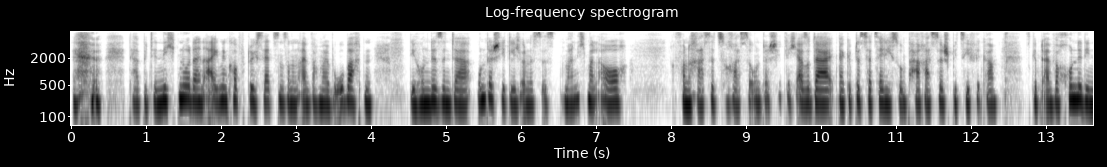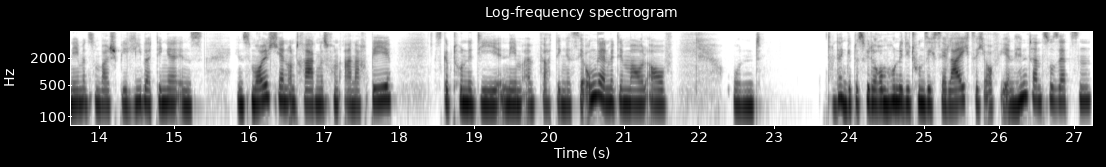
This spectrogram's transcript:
da bitte nicht nur deinen eigenen Kopf durchsetzen, sondern einfach mal beobachten. Die Hunde sind da unterschiedlich und es ist manchmal auch von Rasse zu Rasse unterschiedlich. Also da, da gibt es tatsächlich so ein paar Rassespezifika. Es gibt einfach Hunde, die nehmen zum Beispiel lieber Dinge ins, ins Mäulchen und tragen es von A nach B. Es gibt Hunde, die nehmen einfach Dinge sehr ungern mit dem Maul auf. Und dann gibt es wiederum Hunde, die tun sich sehr leicht, sich auf ihren Hintern zu setzen.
